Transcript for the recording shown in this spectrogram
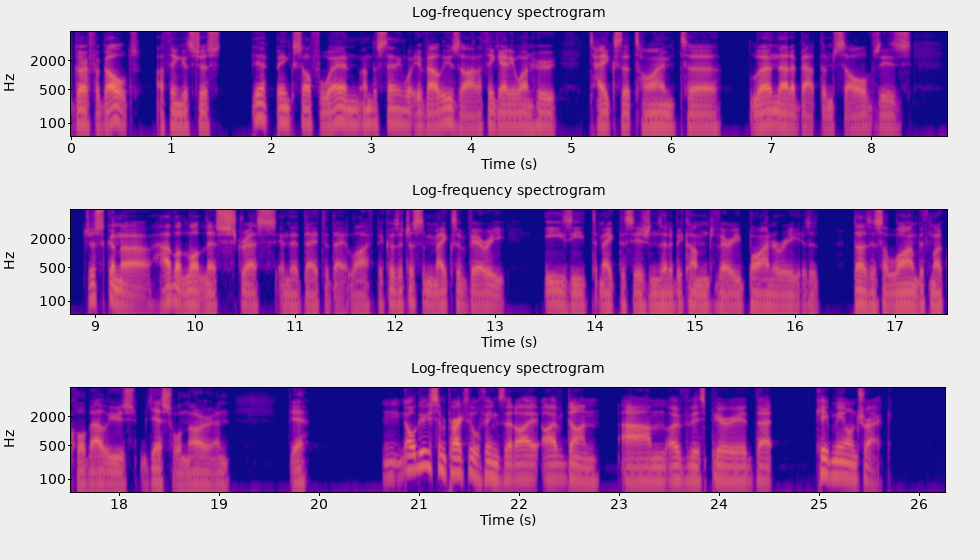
go for gold. I think it's just, yeah, being self aware and understanding what your values are. And I think anyone who takes the time to learn that about themselves is just going to have a lot less stress in their day to day life because it just makes it very easy to make decisions and it becomes very binary. Is it does this align with my core values? Yes or no? And yeah, I'll give you some practical things that I, I've done um, over this period that keep me on track.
